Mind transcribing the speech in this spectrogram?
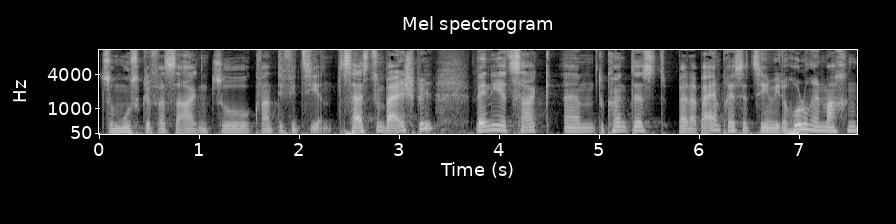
zum Muskelversagen zu quantifizieren. Das heißt zum Beispiel, wenn ich jetzt sage, ähm, du könntest bei einer Beinpresse 10 Wiederholungen machen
